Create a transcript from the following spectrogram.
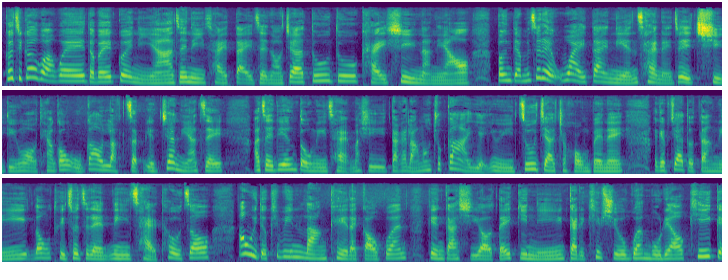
过一个月，特别过年啊，这年菜大阵哦，这拄拄开始那年哦。饭店的这个外带年菜呢，这市场哦，听讲有到六十亿这样子，啊，这冷冻年菜嘛是大家人拢足介意，因为煮食足方便呢。啊，个这都当年拢推出这个年菜套组，啊，为着吸引人客来交关。更加是哦，第今年家己吸收原物料起价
